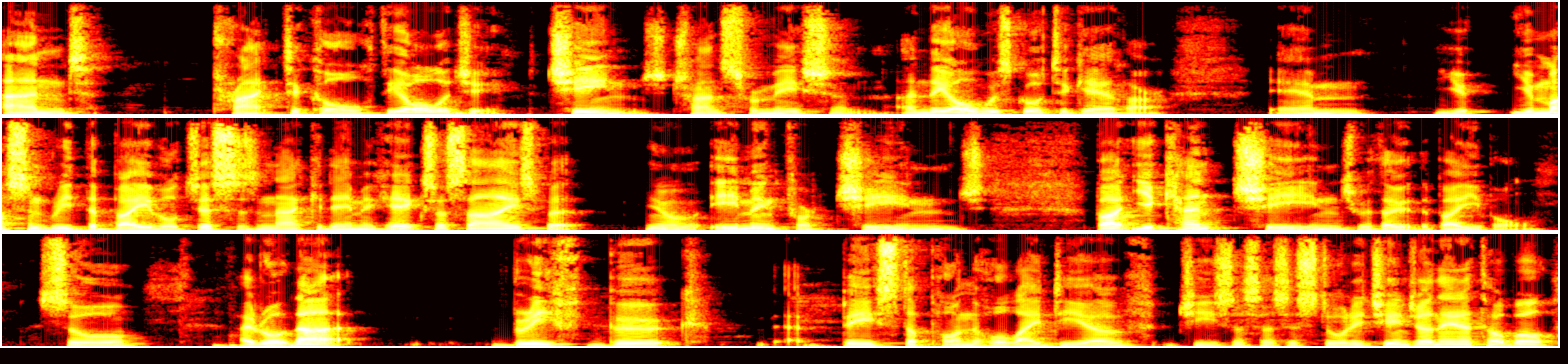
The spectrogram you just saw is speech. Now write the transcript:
and practical theology, change, transformation. And they always go together. Um, you, you mustn't read the Bible just as an academic exercise, but you know, aiming for change, but you can't change without the Bible. So I wrote that brief book based upon the whole idea of Jesus as a story changer. And then I thought, well,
